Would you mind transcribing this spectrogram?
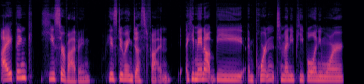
I think he's surviving. He's doing just fine. He may not be important to many people anymore,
